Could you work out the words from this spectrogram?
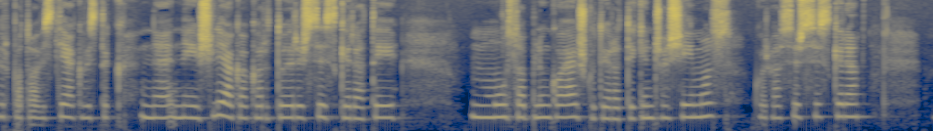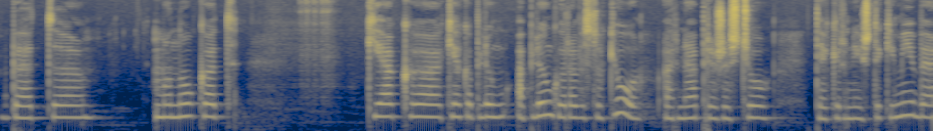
ir po to vis tiek vis tik ne, neišlieka kartu ir išsiskiria. Tai mūsų aplinkoje, aišku, tai yra tikinčios šeimos, kurios išsiskiria, bet uh, manau, kad kiek, kiek aplink, aplinkų yra visokių, ar ne, priežasčių, tiek ir neištikimybė,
